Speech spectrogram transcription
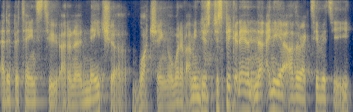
as it pertains to i don't know nature watching or whatever i mean just just pick an, any other activity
